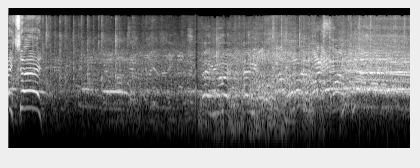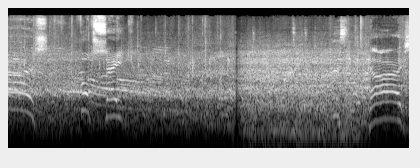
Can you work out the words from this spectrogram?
United! Yes! Fuck's sake! Nice!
